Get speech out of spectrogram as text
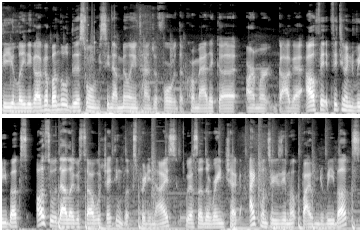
the Lady Gaga bundle. This one we've seen a million times before with the Chromatica uh, Armor Gaga outfit, 1500 V-Bucks. Also with that Lego style, which I think looks pretty nice. We also have the Rain Check Icon Series emote, 500 V-Bucks.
